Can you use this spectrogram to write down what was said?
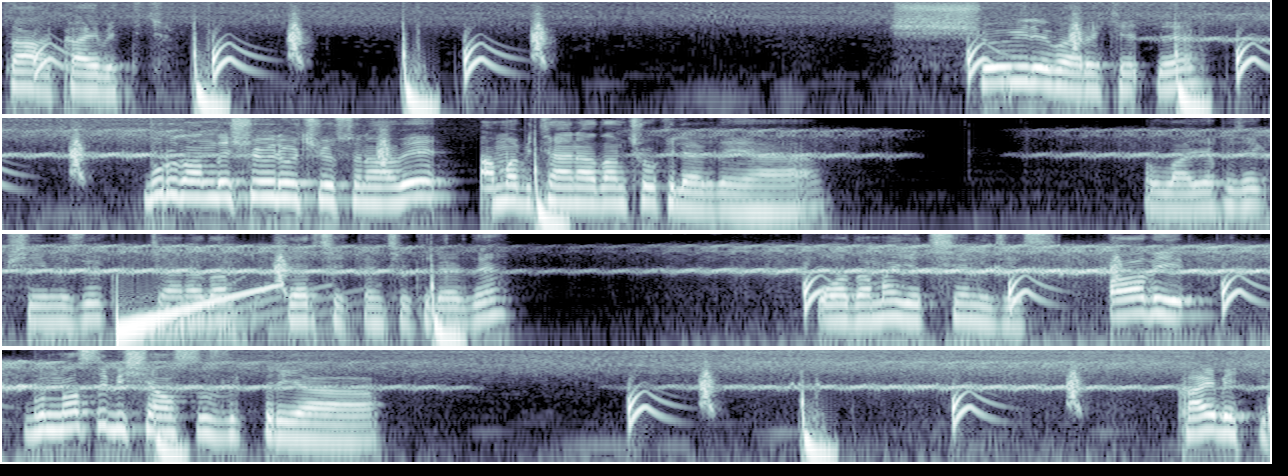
Tamam kaybettik. Şöyle bir hareketle. Buradan da şöyle uçuyorsun abi. Ama bir tane adam çok ileride ya. Vallahi yapacak bir şeyimiz yok. Bir tane adam gerçekten çok ileride. O adama yetişemeyeceğiz. Abi bu nasıl bir şanssızlıktır ya. Kaybettik.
